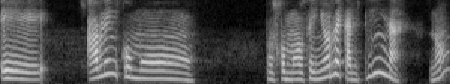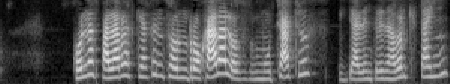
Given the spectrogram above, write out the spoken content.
eh, hablen como, pues como señor de cantina, ¿no? Con las palabras que hacen sonrojar a los muchachos y al entrenador que está ahí.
